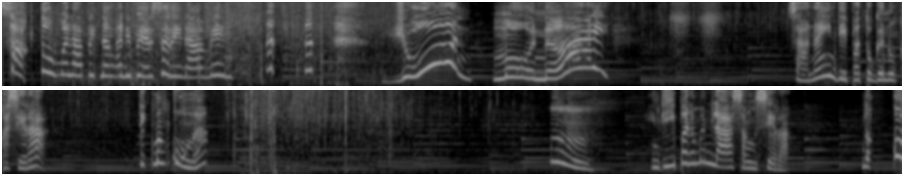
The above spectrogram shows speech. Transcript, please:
Sakto, malapit ng anniversary namin. Yun! Monay! Sana hindi pa to ganun kasira. Tikman ko nga. Hmm, hindi pa naman lasang sira. Naku,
